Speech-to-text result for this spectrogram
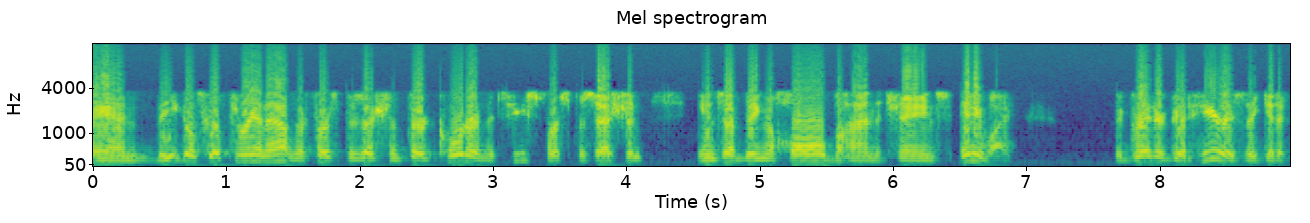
And the Eagles go three and out in their first possession, third quarter, and the Chiefs' first possession ends up being a hole behind the chains. Anyway, the greater good here is they get a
